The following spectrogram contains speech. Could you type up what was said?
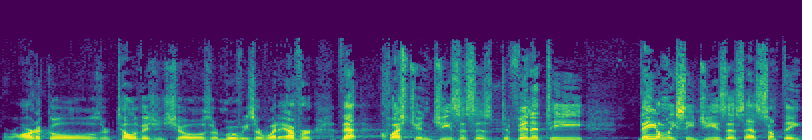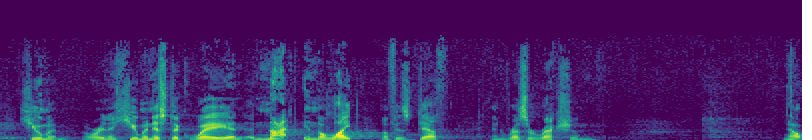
or articles or television shows or movies or whatever that question Jesus' divinity. They only see Jesus as something human or in a humanistic way and, and not in the light of his death and resurrection. Now,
